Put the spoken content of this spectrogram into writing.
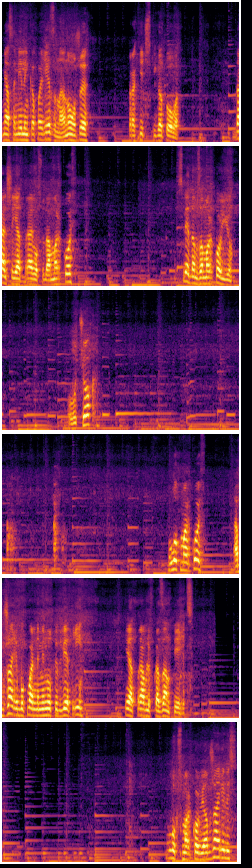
Мясо меленько порезано, оно уже практически готово. Дальше я отправил сюда морковь. Следом за морковью лучок. Лук, морковь обжарю буквально минуты 2-3 и отправлю в казан перец. Лук с морковью обжарились,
